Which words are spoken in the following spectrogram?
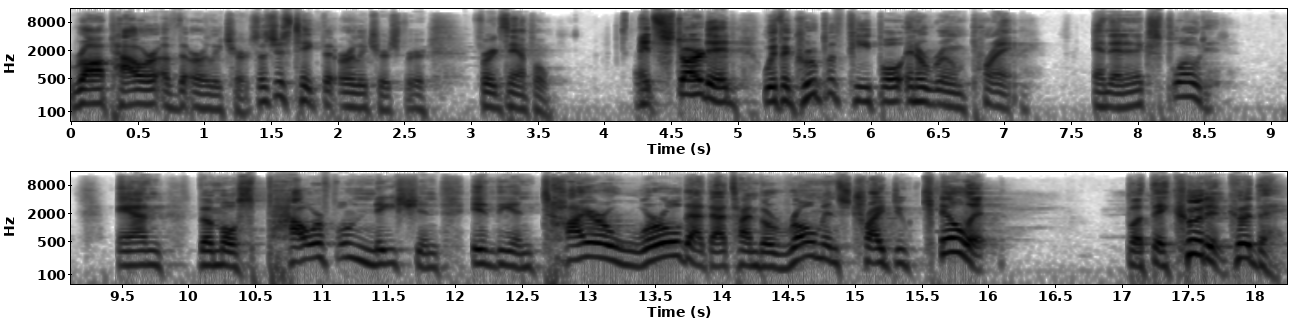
raw power of the early church. Let's just take the early church for, for example. It started with a group of people in a room praying, and then it exploded. And the most powerful nation in the entire world at that time, the Romans tried to kill it, but they couldn't, could they?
